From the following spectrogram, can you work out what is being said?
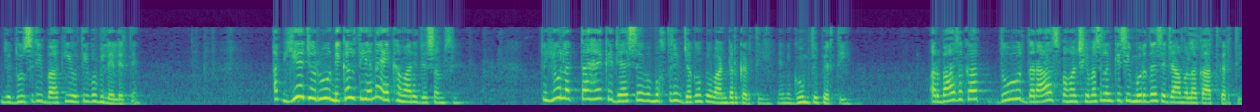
جو دوسری باقی ہوتی ہے وہ بھی لے لیتے ہیں۔ اب یہ جو روح نکلتی ہے نا ایک ہمارے جسم سے، تو یوں لگتا ہے کہ جیسے وہ مختلف جگہوں پہ وانڈر کرتی یعنی گھومتی پھرتی۔ اور بعض اوقات دور دراز پہنچ کے مثلا کسی مردے سے جا ملاقات کرتی۔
